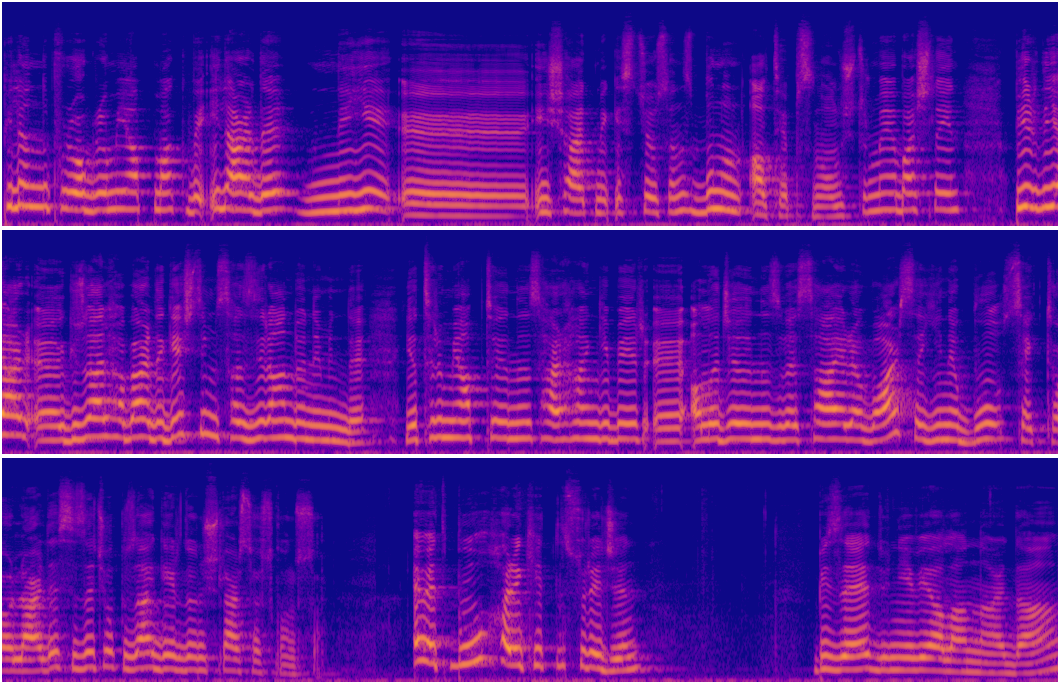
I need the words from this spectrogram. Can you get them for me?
Planını programı yapmak ve ileride neyi e, inşa etmek istiyorsanız bunun altyapısını oluşturmaya başlayın. Bir diğer e, güzel haber de geçtiğimiz Haziran döneminde yatırım yaptığınız herhangi bir e, alacağınız vesaire varsa yine bu sektörlerde size çok güzel geri dönüşler söz konusu. Evet bu hareketli sürecin bize dünyevi alanlarda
